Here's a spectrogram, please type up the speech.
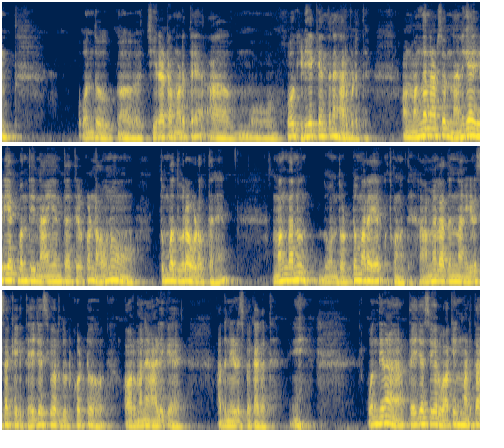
ಒಂದು ಚೀರಾಟ ಮಾಡುತ್ತೆ. ಹೋಗಿ ಹಿಡಿಯೋಕ್ಕೆ ಅಂತಲೇ ಹಾರ್ಬಿಡುತ್ತೆ. ಅವ್ನು ಮಂಗನಾಡ್ಸೋದು ನನಗೆ ಹಿಡಿಯಕ್ಕೆ ಬಂತು ನಾಯಿ ಅಂತ ತಿಳ್ಕೊಂಡು ಅವನು ತುಂಬ ದೂರ ಓಡೋಗ್ತಾನೆ. ಮಂಗನು ಒಂದು ದೊಡ್ಡ ಮರ ಏರ್ ಕುತ್ಕೊಳುತ್ತೆ ಆಮೇಲೆ ಅದನ್ನು ಇಳಿಸೋಕ್ಕೆ ತೇಜಸ್ವಿ ಅವ್ರು ದುಡ್ಡು ಕೊಟ್ಟು ಅವ್ರ ಮನೆ ಆಳಿಗೆ ಅದನ್ನ ಇಳಿಸ್ಬೇಕಾಗತ್ತೆ. ಒಂದಿನ ತೇಜಸ್ವಿ ಅವರು ವಾಕಿಂಗ್ ಮಾಡ್ತಾ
